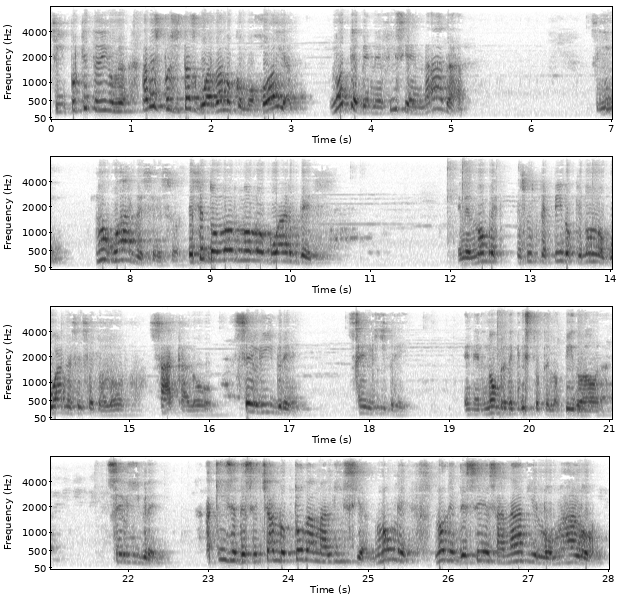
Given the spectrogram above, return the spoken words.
Sí, ¿por qué te digo? A veces pues estás guardando como joya. No te beneficia en nada. ¿Sí? No guardes eso. Ese dolor no lo guardes. En el nombre de Jesús te pido que no lo guardes ese dolor. Sácalo. Sé libre. Sé libre. En el nombre de Cristo te lo pido ahora. Sé libre. Aquí dice desechando toda malicia. No le, no le desees a nadie lo malo.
